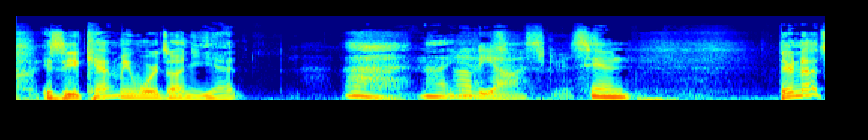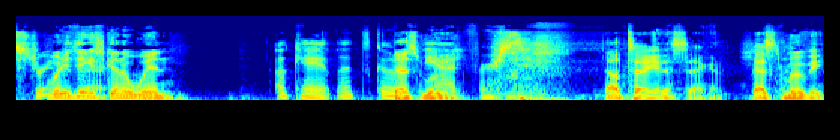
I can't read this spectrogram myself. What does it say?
Is the Academy Awards on yet? Not yet. Oh, yet. the Oscars. Soon. They're not streaming. What do you think that. is going to win? Okay, let's go Best to the movie. ad first. I'll tell you in a second. Best movie.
